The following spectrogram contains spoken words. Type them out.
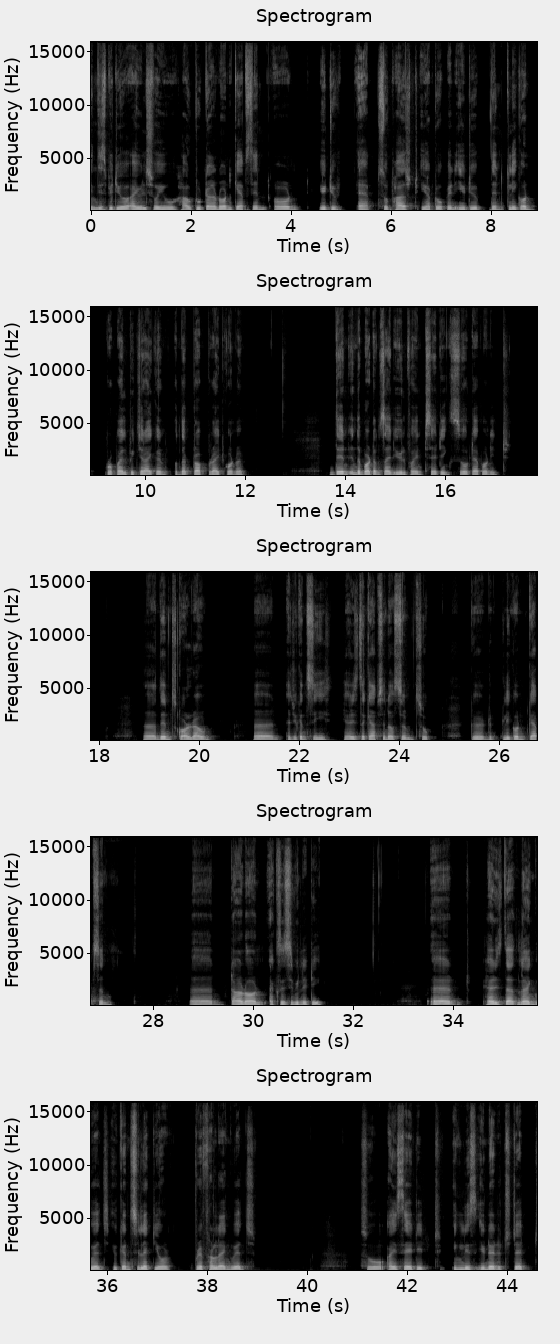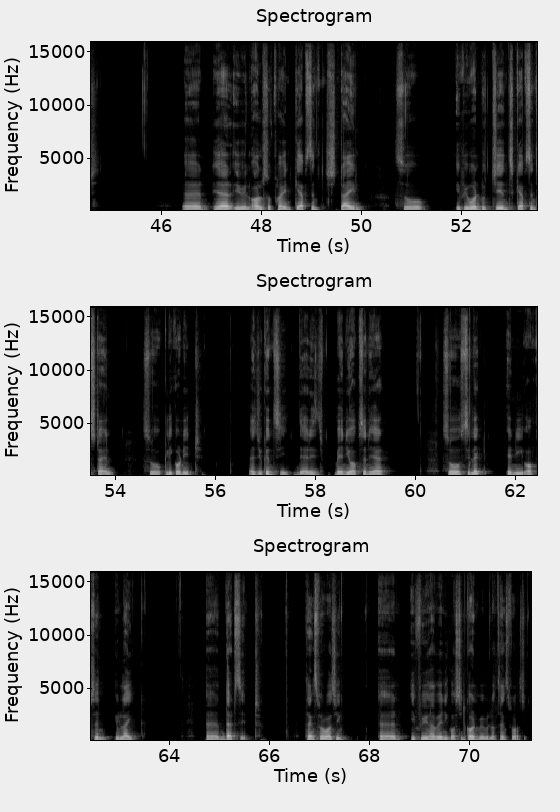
In this video, I will show you how to turn on caption on YouTube app. So first you have to open YouTube, then click on profile picture icon on the top right corner. Then in the bottom side, you will find settings. So tap on it. Uh, then scroll down and as you can see here is the caption option so uh, click on caption and turn on accessibility. And here is the language. You can select your preferred language. So i set it english united states. And here you will also find caption style. So if you want to change caption style so click on it. As you can see there is menu option here. So select any option you like and that's it. Thanks for watching and if you have any question comment me below. Thanks for watching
